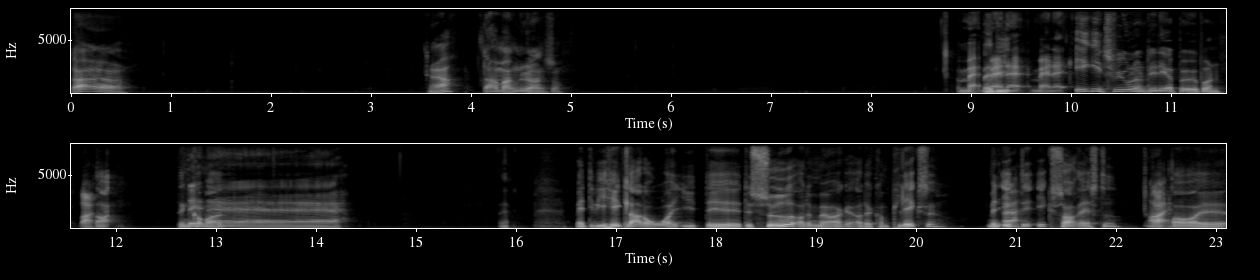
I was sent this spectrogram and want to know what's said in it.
Der er, ja. der er mange nuancer. Man, Men man, vi- er, man er ikke i tvivl om det der bourbon. Nej, Nej, den, Den kommer... er... Men det, vi er helt klart over i det, det søde og det mørke og det komplekse, men ikke, Ja. det, ikke så ristet. Nej. Og, øh,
